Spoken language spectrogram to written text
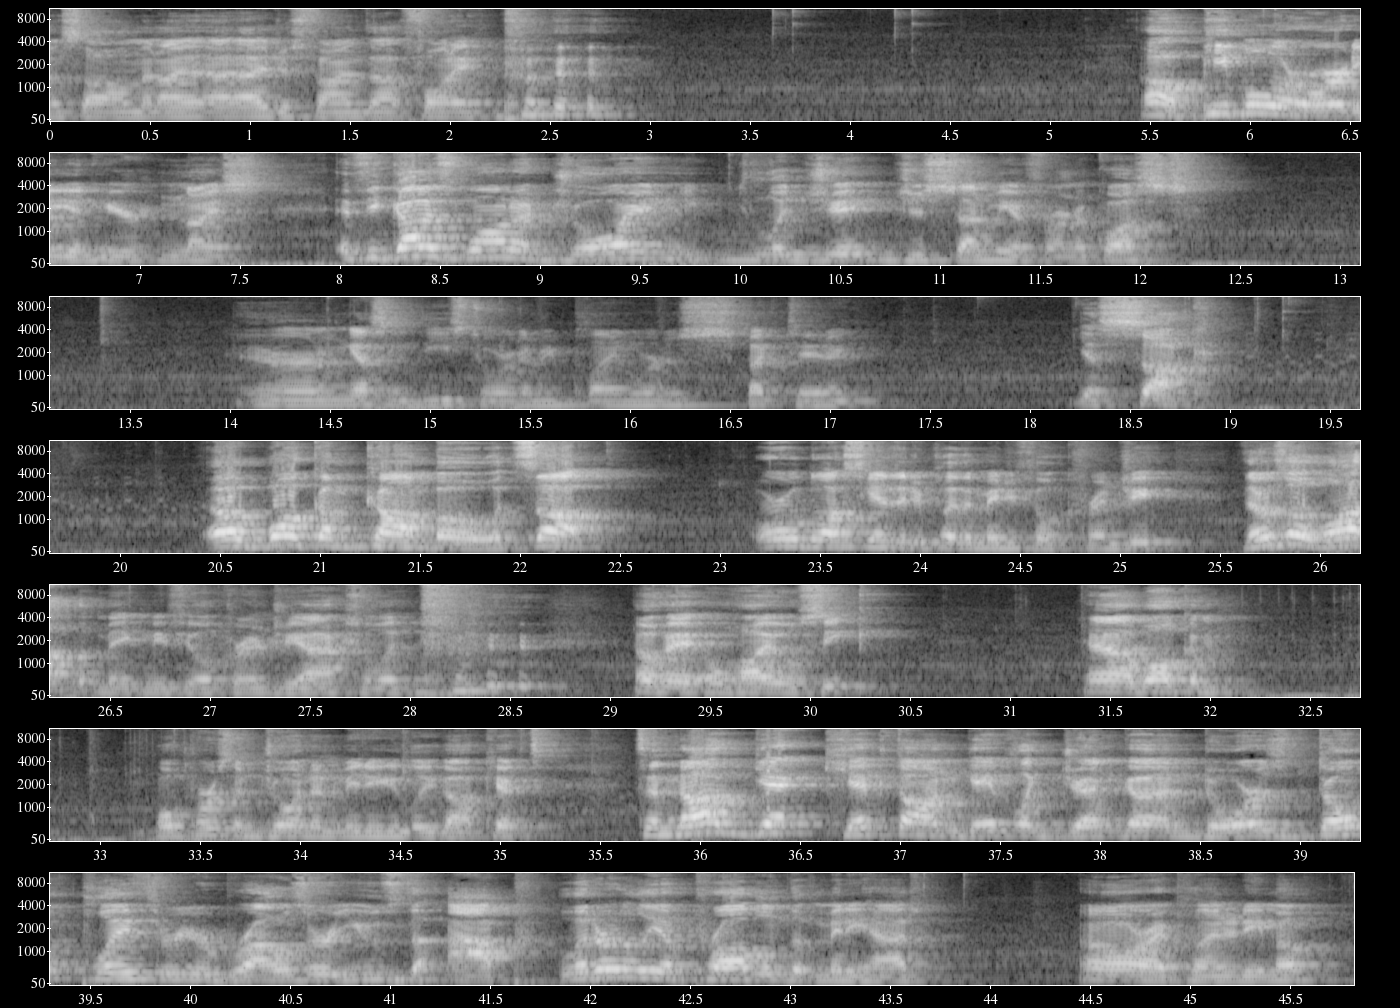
and I, I just find that funny. oh, people are already in here. Nice. If you guys want to join, legit, just send me a friend request. And I'm guessing these two are going to be playing. We're just spectating. You suck. Uh, welcome, Combo. What's up? Oral Blocks games that you play that made you feel cringy? There's a lot that make me feel cringy, actually. oh, hey, Ohio Seek. Yeah, welcome. One person joined and immediately got kicked. To not get kicked on games like Jenga and Doors, don't play through your browser, use the app. Literally a problem that Mini had. Oh, alright, Planet Emo.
